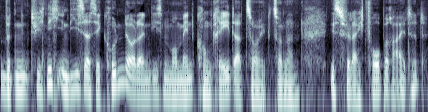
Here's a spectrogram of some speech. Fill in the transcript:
wird natürlich nicht in dieser Sekunde oder in diesem Moment konkret erzeugt, sondern ist vielleicht vorbereitet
